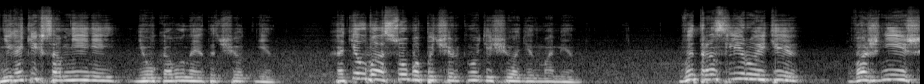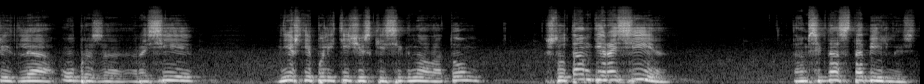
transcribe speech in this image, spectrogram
Никаких сомнений ни у кого на этот счет нет. Хотел бы особо подчеркнуть еще один момент. Вы транслируете важнейший для образа России внешнеполитический сигнал о том, что там, где Россия, там всегда стабильность.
